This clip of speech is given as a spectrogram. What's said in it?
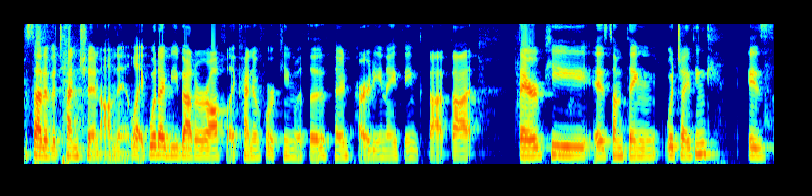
set of attention on it like would i be better off like kind of working with a third party and i think that that therapy is something which i think is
